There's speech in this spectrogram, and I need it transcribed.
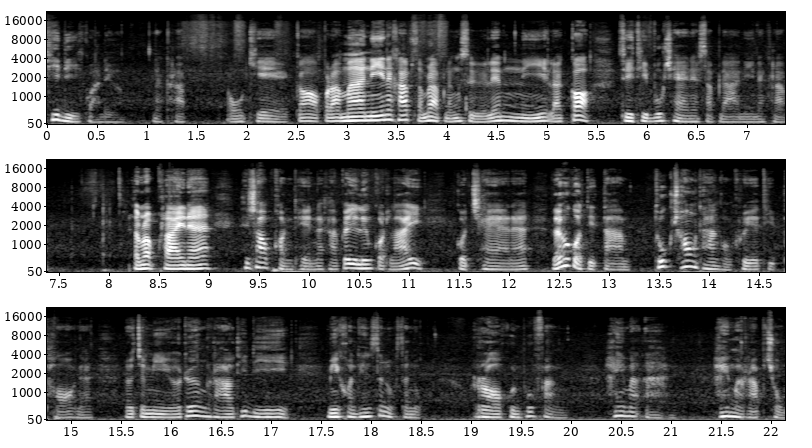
ที่ดีกว่าเดิมนะครับโอเค ก็ประมาณนี้นะครับสำหรับหนังสือเล่มนี้แล้วก็ CT Book Share ในสัปดาห์นี้นะครับสำหรับใครนะที่ชอบคอนเทนต์นะครับ ก็อย่าลืมกดไลค์กดแชร์นะ แล้วก็กดติดตามทุกช่องทางของ Creative Talk นะ เราจะมีเรื่องราวที่ดี มีคอนเทนต์สนุกๆ รอคุณผู้ฟังให้มาอ่าน ให้มารับชม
